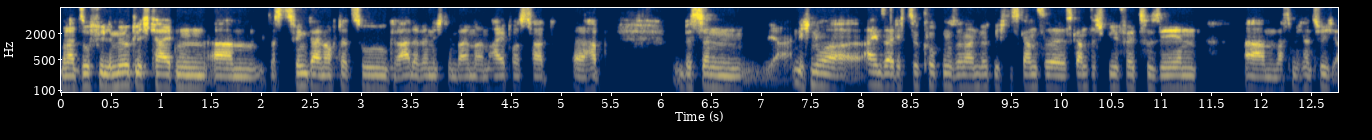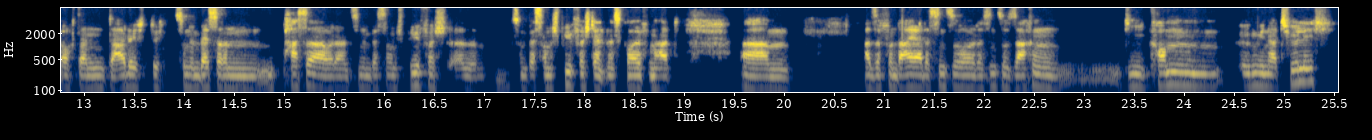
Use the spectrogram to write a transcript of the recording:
man hat so viele Möglichkeiten. Ähm, das zwingt einen auch dazu, gerade wenn ich den Ball mal im Highpost hat, äh, habe, ein bisschen ja nicht nur einseitig zu gucken, sondern wirklich das ganze, das ganze Spielfeld zu sehen, ähm, was mich natürlich auch dann dadurch durch, zu einem besseren Passer oder zu einem besseren Spielver also zum besseren Spielverständnis geholfen hat. Ähm, also von daher, das sind so, das sind so Sachen, die kommen irgendwie natürlich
